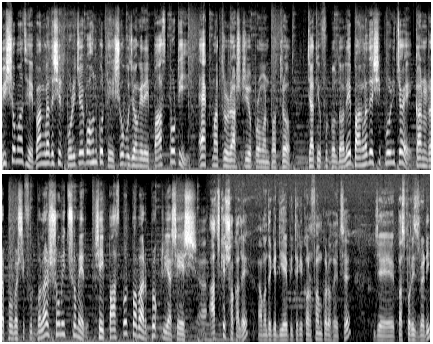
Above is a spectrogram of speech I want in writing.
বিশ্ব মাঝে বাংলাদেশের পরিচয় বহন করতে সবুজ রঙের এই পাসপোর্টই একমাত্র রাষ্ট্রীয় প্রমাণপত্র। জাতীয় ফুটবল দলে বাংলাদেশি পরিচয়ে কানাডার প্রবাসী ফুটবলার সমিত সোমের সেই পাসপোর্ট পাবার প্রক্রিয়া শেষ। আজকে সকালে আমাদেরকে ডিআইপি থেকে কনফার্ম করা হয়েছে যে passport is ready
